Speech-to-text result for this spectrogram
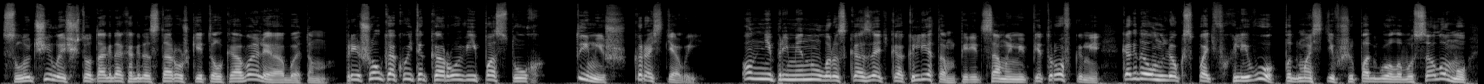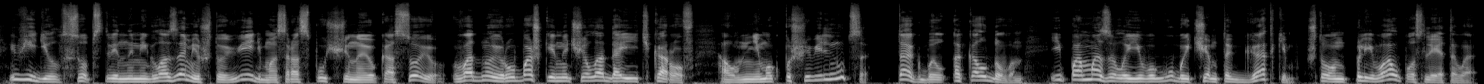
Случилось, что тогда, когда старушки толковали об этом, пришел какой-то коровий пастух, тымиш коростявый. Он не применул рассказать, как летом, перед самыми Петровками, когда он лег спать в хлеву, подмастивши под голову солому, видел собственными глазами, что ведьма с распущенной косою в одной рубашке начала доить коров, а он не мог пошевельнуться. Так был околдован, и помазала его губы чем-то гадким, что он плевал после этого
